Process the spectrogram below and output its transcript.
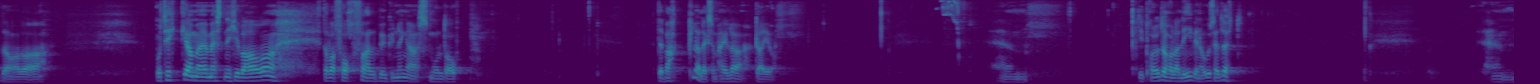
Det var butikker med nesten ikke varer. Det var forfall. Bygninger smuldra opp. Det vakla liksom hele greia. De prøvde å holde liv i noe som er dødt. Ehm,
